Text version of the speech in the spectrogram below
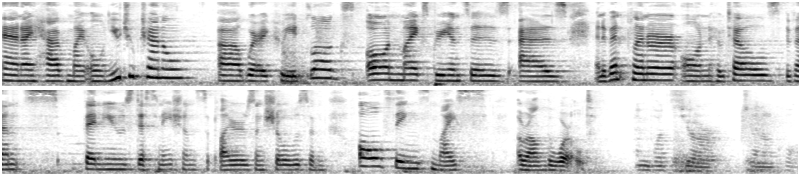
and I have my own YouTube channel uh, where I create vlogs on my experiences as an event planner on hotels, events, venues, destinations, suppliers, and shows, and all things mice around the world. And what's your channel called?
